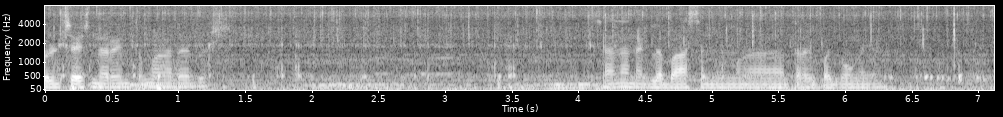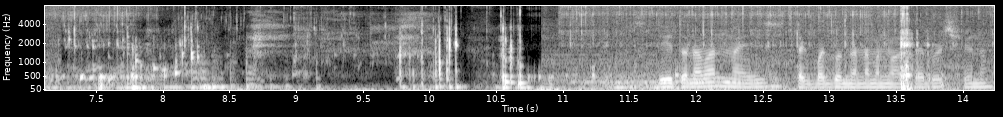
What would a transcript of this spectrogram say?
Gold size na rin to mga divers. Sana naglabasan yung mga tragbago ngayon. Dito naman may tagbago na naman mga divers, yun know?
